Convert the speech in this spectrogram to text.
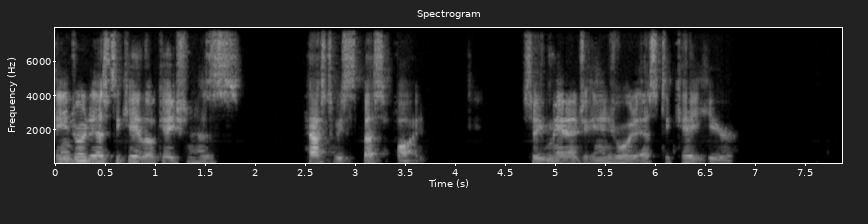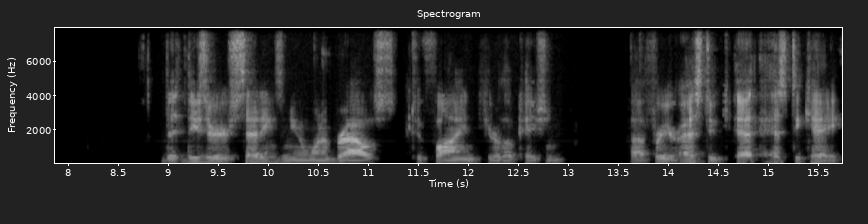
Android SDK location has has to be specified. So you manage Android SDK here. Th these are your settings and you want to browse to find your location uh, for your SDK.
